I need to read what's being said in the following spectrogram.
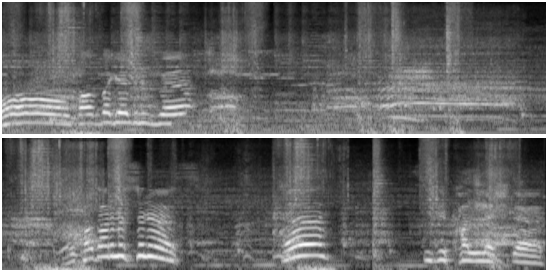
Oo fazla geldiniz be. Bu kadar mısınız? He? Sizi kalleşler.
